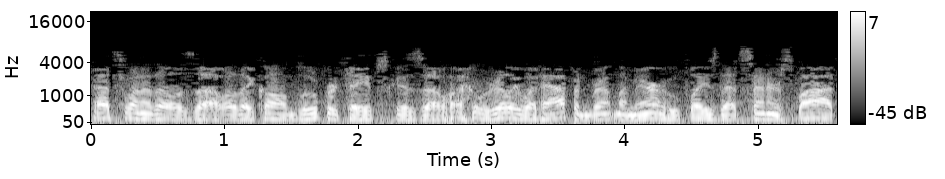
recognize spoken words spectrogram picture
that's, one of those uh, what do they call them blooper tapes? Because uh, really, what happened, Brent Lemaire, who plays that center spot,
